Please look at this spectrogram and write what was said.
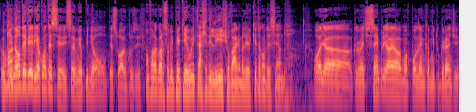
O que não deveria acontecer. Isso é a minha opinião pessoal, inclusive. Vamos falar agora sobre IPTU e taxa de lixo, Wagner Maleiro. O que está acontecendo? Olha, Clemente, sempre há uma polêmica muito grande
